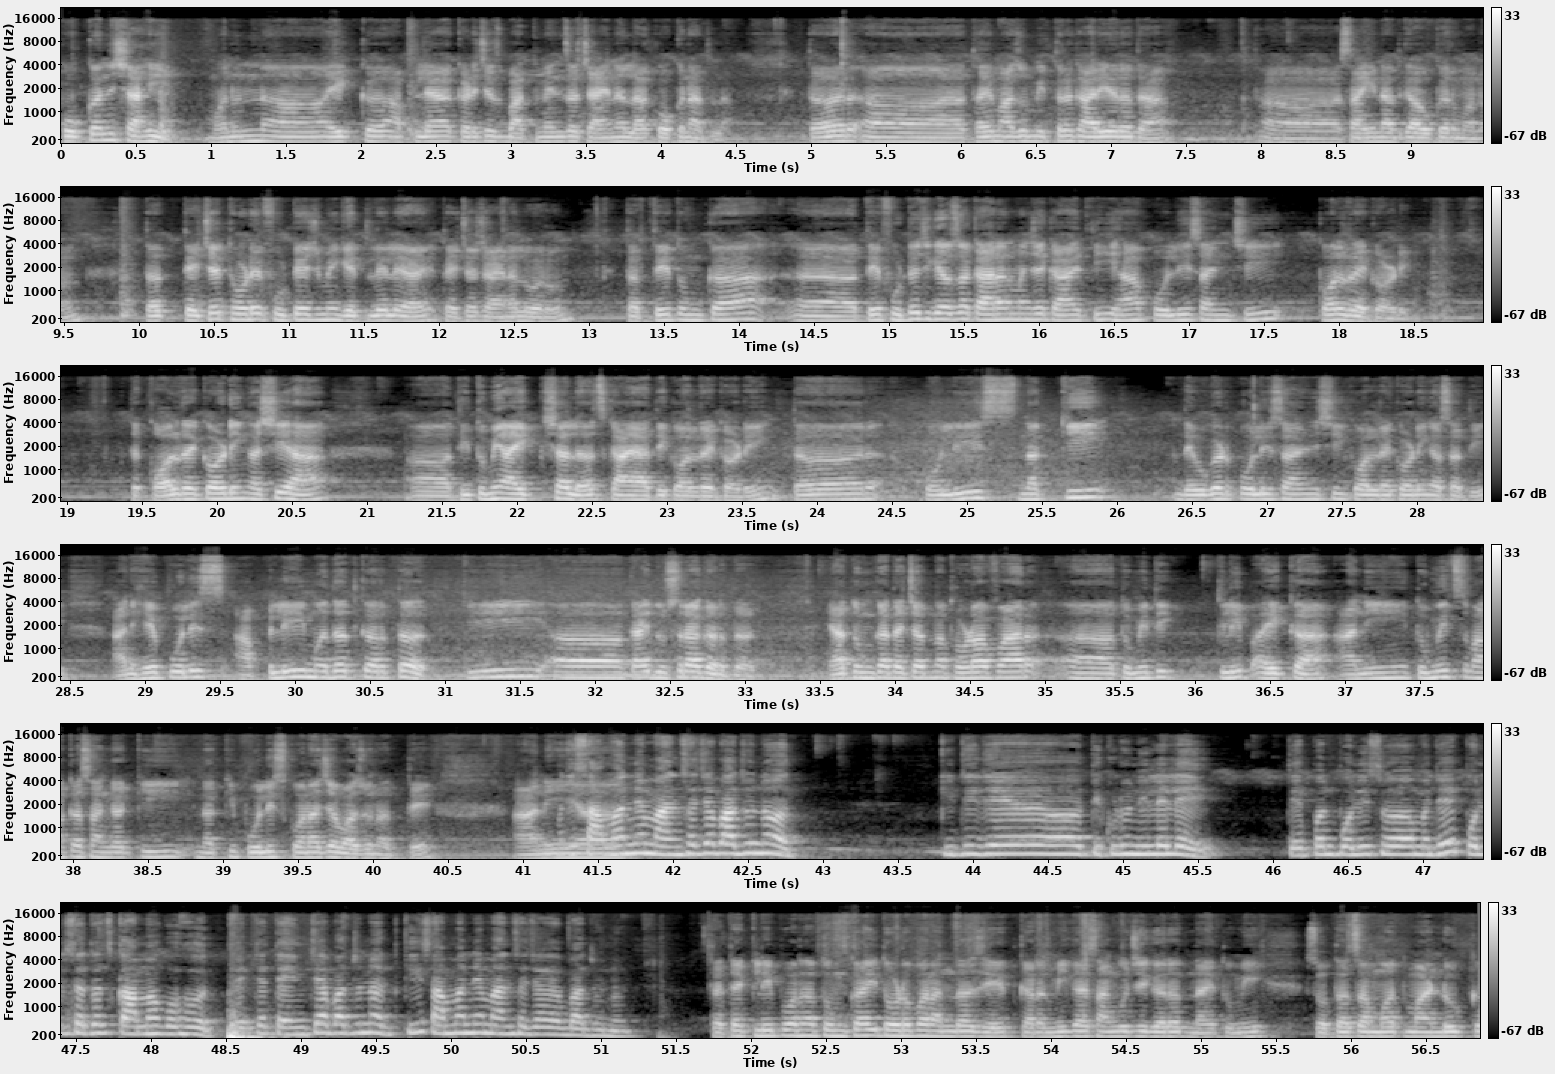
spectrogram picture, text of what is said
कोकणशाही म्हणून एक आपल्याकडच्याच बातम्यांचा चॅनल हा कोकणातला. तर थंय माझो मित्र कार्यरत हा साईनाथ गावकर म्हणून. तर त्याचे थोडे फुटेज मी घेतलेले आहे त्याच्या चॅनलवरून तर ते तुमका ते फुटेज घ्यायचं कारण म्हणजे काय? ती हा पोलिसांची कॉल रेकॉर्डिंग तर कॉल रेकॉर्डिंग अशी हा ती तुम्ही ऐकशालच काय हा ती कॉल रेकॉर्डिंग तर पोलीस नक्की देवगड पोलिसांशी कॉल रेकॉर्डिंग असा ती. आणि हे पोलीस आपली मदत करतात की काय दुसरा करतात? ह्या तुमका त्याच्यातनं थोडाफार तुम्ही ती क्लिप ऐका आणि तुम्हीच माका सांगा की नक्की पोलीस कोणाच्या बाजून ते. आणि म्हणजे सामान्य माणसाच्या बाजूनच किती जे अं, तिकडून इलेले ते पण पोलीस म्हणजे पोलिसातच कामं होत. त्याच्या त्यांच्या बाजूनच की सामान्य माणसाच्या बाजूनच तर त्या क्लिपवरनं तुमकाही थोडंफार अंदाज येत कारण मी काय सांगूची गरज नाही. तुम्ही स्वतःचा मत मांडूक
